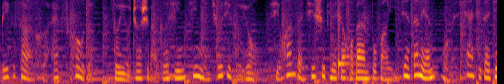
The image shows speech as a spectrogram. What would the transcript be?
Big Sur 和 Xcode，所有正式版更新今年秋季可用。喜欢本期视频的小伙伴，不妨一键三连。我们下期再见。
